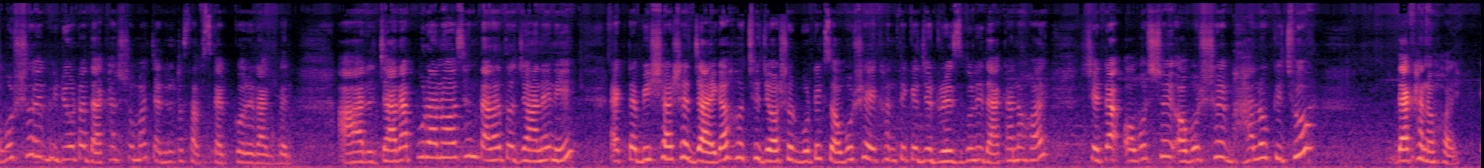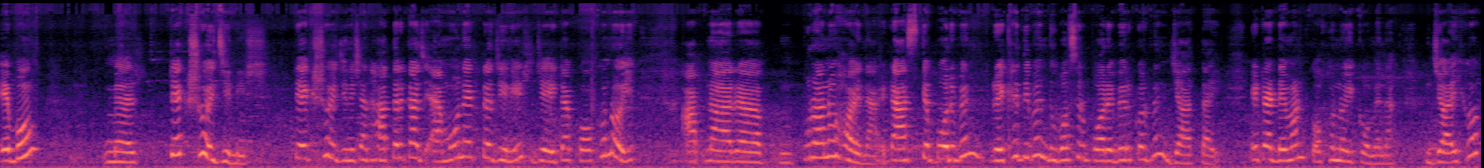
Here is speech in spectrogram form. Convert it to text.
অবশ্যই ভিডিওটা দেখার সময় চ্যানেলটা সাবস্ক্রাইব করে রাখবেন। আর যারা পুরানো আছেন, তারা তো জানেনই, একটা বিশ্বাসের জায়গা হচ্ছে যশোর বুটিক্স। অবশ্যই এখান থেকে যে ড্রেসগুলি দেখানো হয়, সেটা অবশ্যই অবশ্যই ভালো কিছু দেখানো হয়। এবং টেকসই জিনিস টেকসই জিনিস। আর হাতের কাজ এমন একটা জিনিস যে এটা কখনোই আপনার পুরানো হয় না। এটা আজকে পরবেন, রেখে দিবেন, দু বছর পরে বের করবেন, যা তাই। এটা ডিমান্ড কখনোই কমে না। যাই হোক,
